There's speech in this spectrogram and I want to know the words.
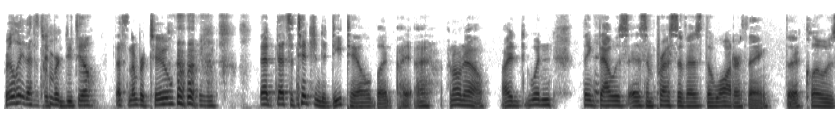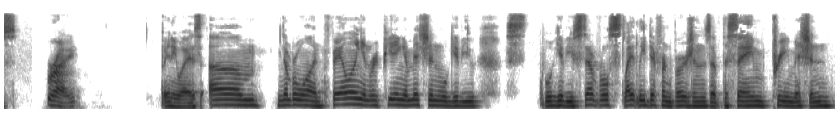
Really, that's number detail. that's number two. I mean, that that's attention to detail, but I, I I don't know. I wouldn't think that was as impressive as the water thing, the clothes. Right. But anyways, um, Number one, failing and repeating a mission will give you will give you several slightly different versions of the same pre-mission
